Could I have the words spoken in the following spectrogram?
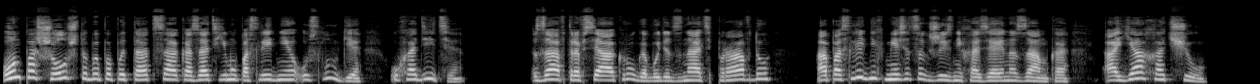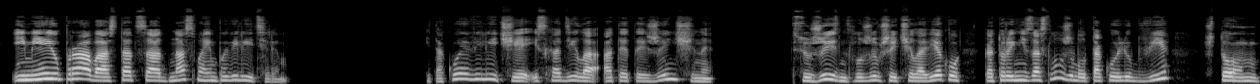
Он пошел, чтобы попытаться оказать ему последние услуги. Уходите. Завтра вся округа будет знать правду о последних месяцах жизни хозяина замка, а я хочу, имею право остаться одна с моим повелителем. И такое величие исходило от этой женщины, всю жизнь служившей человеку, который не заслуживал такой любви, что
